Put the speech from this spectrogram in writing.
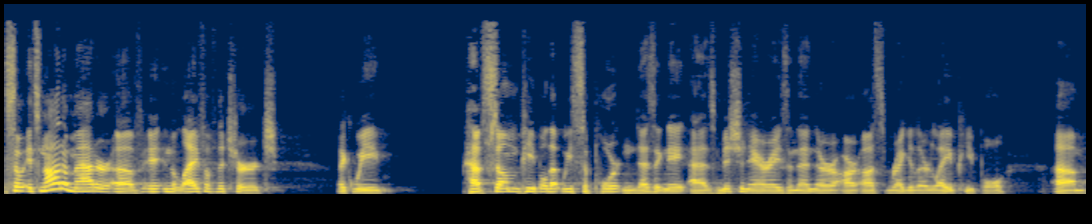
So it's not a matter of, in the life of the church, like we have some people that we support and designate as missionaries, and then there are us regular lay people. Um,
